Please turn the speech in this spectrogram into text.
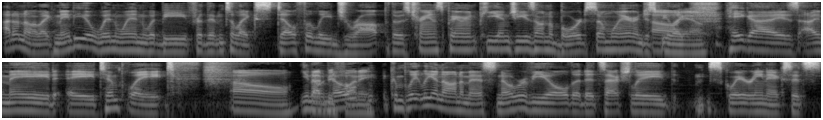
I don't know. Like maybe a win-win would be for them to like stealthily drop those transparent PNGs on a board somewhere and just be Oh, like, yeah. "Hey guys, I made a template." Oh, you know, be no, funny. completely anonymous, no reveal that it's actually Square Enix. It's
